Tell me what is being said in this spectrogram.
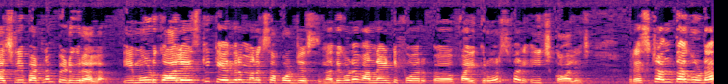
మచిలీపట్నం పిడుగురాల. ఈ మూడు కాలేజ్కి కేంద్రం మనకు సపోర్ట్ చేస్తుంది. అది కూడా one ninety four five crores for each college rest అంతా కూడా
